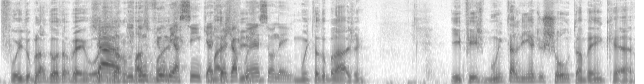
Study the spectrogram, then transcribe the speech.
Fui dublador também. Hoje Já já, não do- faço um filme mais. assim, que as Mas pessoas já fiz conhecem ou nem? Muita dublagem. E fiz muita linha de show também, que é,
